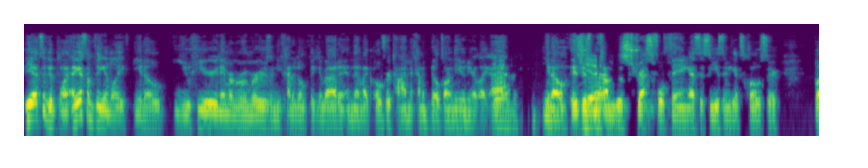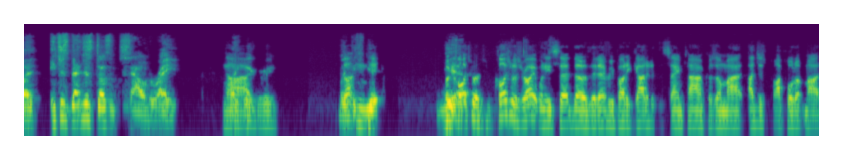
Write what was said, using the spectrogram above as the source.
yeah, that's a good point. I guess I'm thinking like you know you hear your name on rumors and you kind of don't think about it, and then like over time it kind of builds on you, and you're like, Yeah. ah, you know, it's just Yeah. becomes a stressful thing as the season gets closer. But it just that just doesn't sound right. no, Like, I agree. Like the But yeah, Clutch was Clutch was right when he said though that everybody got it at the same time because on my I just I pulled up my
